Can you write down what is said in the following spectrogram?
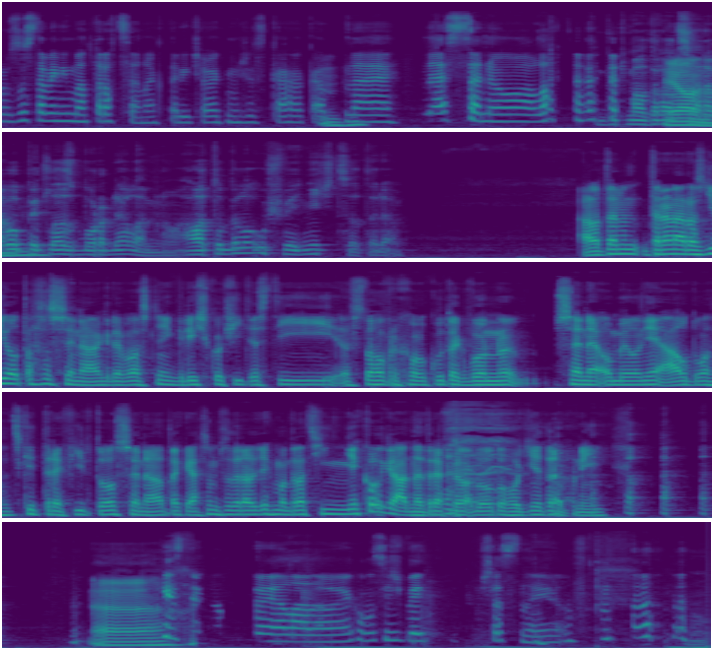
rozostavený matrace, na který člověk může skákat. Mm-hmm. Ne, ne seno, ale... Buď matrace, jo. nebo pytle s bordelem, no. Ale to bylo už v jedničce teda. Ale ten, teda na rozdíl od Assassina, kde vlastně, když skočíte z, tý, z toho vrcholku, tak on se neomylně a automaticky trefí do toho sena, tak já jsem se teda do těch matrací několikrát netrefil a bylo to hodně trapný. uh... Jela, no, jako musíš být přesný, no. no.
